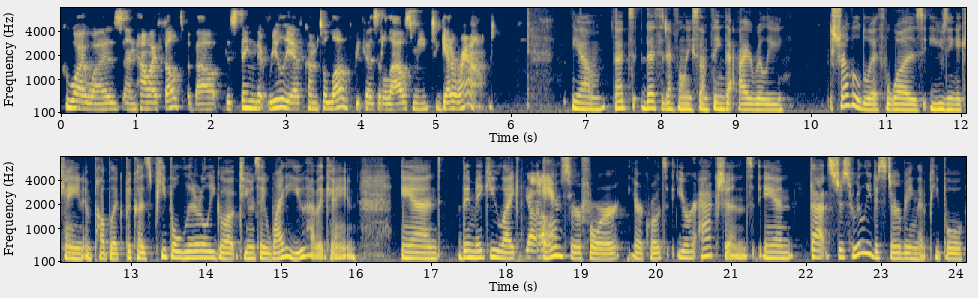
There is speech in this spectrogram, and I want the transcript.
who I was and how I felt about this thing that really I've come to love because it allows me to get around. Yeah, that's that's definitely something that I really struggled with was using a cane in public because people literally go up to you and say, "Why do you have a cane?" and they make you like yeah. answer for air quotes your actions and that's just really disturbing that people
